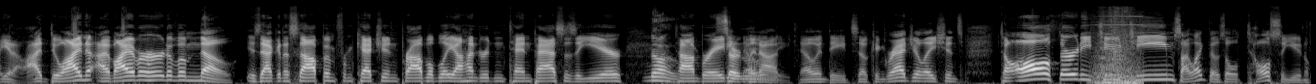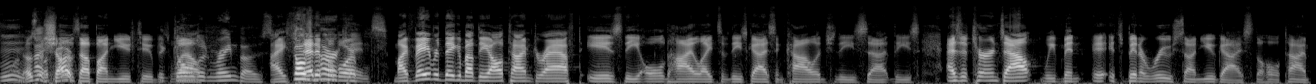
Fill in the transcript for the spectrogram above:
You know, I do I know have I ever heard of him? No. Is that going to stop him from catching probably 110 passes a year? No. Tom Brady. Certainly No, not. Indeed. No, indeed. So congratulations to all 32 teams. I like those old Tulsa uniforms. those are sharp. Those up on YouTube The as well. Golden Rainbows. I Golden said it before. Hurricanes. My favorite thing about the all-time draft is the old highlights of these guys in college. These, uh, these. As it turns out, we've been. it- It's been a ruse on you guys the whole time.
